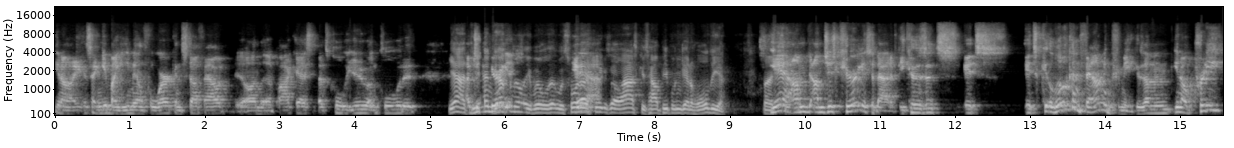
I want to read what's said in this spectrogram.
You know, I guess I can get my email for work and stuff out on the podcast. If that's cool with you, I'm cool with it. Yeah, and definitely. Will it was one yeah. of the things I'll ask is how people can get a hold of you. But, yeah, I'm I'm just curious about it because it's it's it's a little confounding for me because I'm you know pretty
